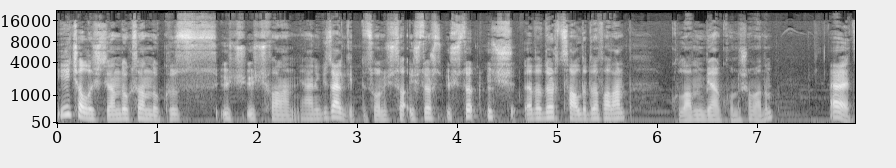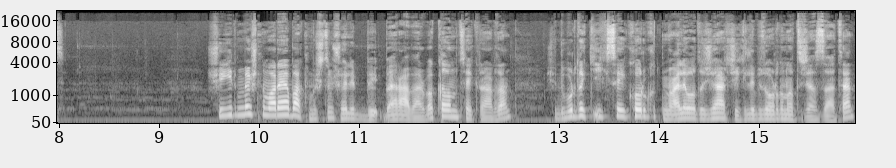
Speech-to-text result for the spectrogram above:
iyi çalıştı. Yani 99, 3, 3 falan. Yani güzel gitti. Son 3, 3, 4, 3, 4, 3 ya da 4 saldırıda falan kullandım bir an konuşamadım. Evet. Şu 25 numaraya bakmıştım. Şöyle bir beraber bakalım tekrardan. Şimdi buradaki X'e korkutmuyor. Alev atıcı her şekilde biz oradan atacağız zaten.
